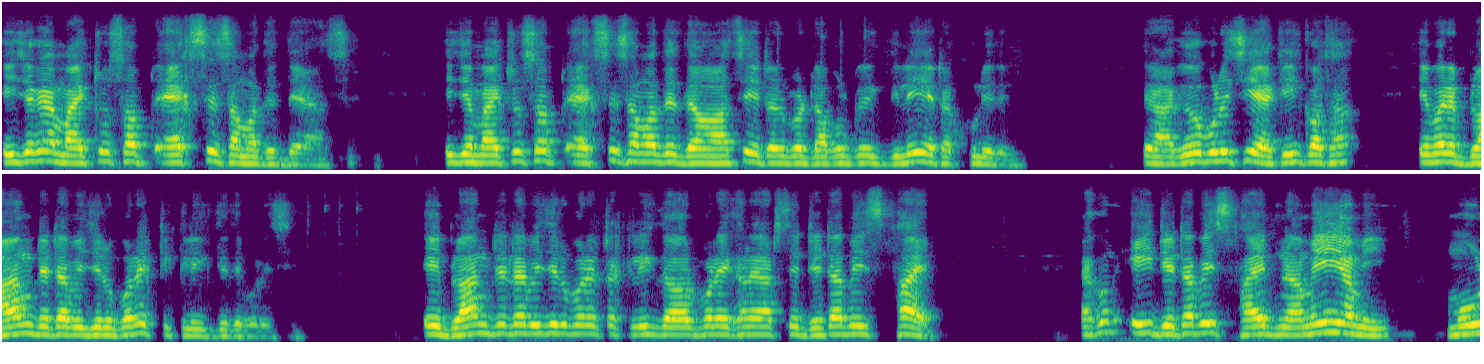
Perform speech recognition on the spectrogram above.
এই জায়গায় মাইক্রোসফট অ্যাক্সেস আমাদের দেয়া আছে। এই যে মাইক্রোসফট অ্যাক্সেস আমাদের দেওয়া আছে, এটার উপর ডাবল ক্লিক দিলেই এটা খুলে দেবে। এর আগেও বলেছি, একই কথা। এবারে ব্লাঙ্ক ডেটাবেজের উপরে একটি ক্লিক দিতে বলেছি। এই ব্লাঙ্ক ডেটাবেজের উপরে একটা ক্লিক দেওয়ার পরে এখানে আসছে ডেটাবেস ফাইভ এখন এই ডেটাবেস ফাইভ নামেই আমি মূল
